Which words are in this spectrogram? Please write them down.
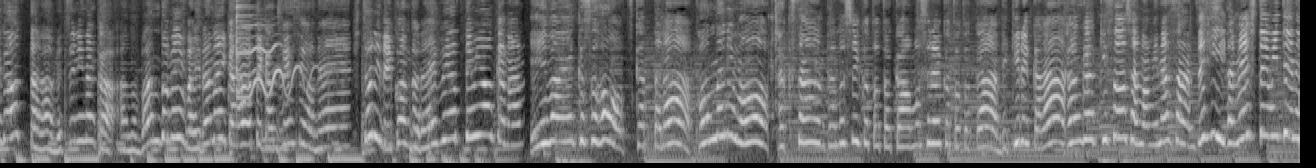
れがあったら別になんかあのバンドメンバーいらないかなって感じですよね。一人で今度ライブやってみようかな。A1X4 を使ったらこんなにもたくさん楽しいこととか面白いこととかできるから管楽器奏者の皆さんぜひ試してみてね。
